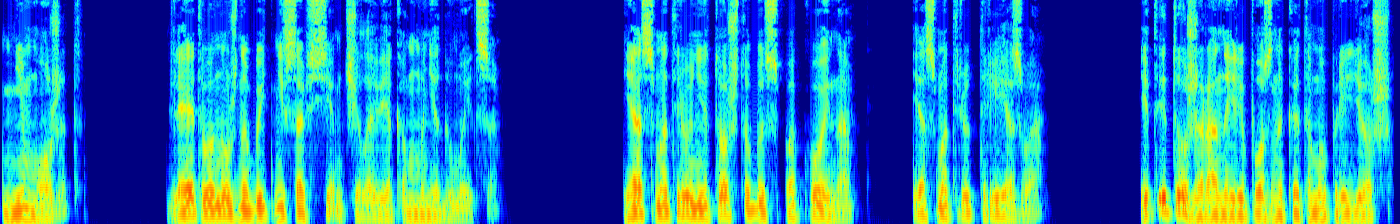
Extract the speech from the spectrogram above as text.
не может. Для этого нужно быть не совсем человеком, мне думается. Я смотрю не то чтобы спокойно, я смотрю трезво. И ты тоже рано или поздно к этому придешь,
